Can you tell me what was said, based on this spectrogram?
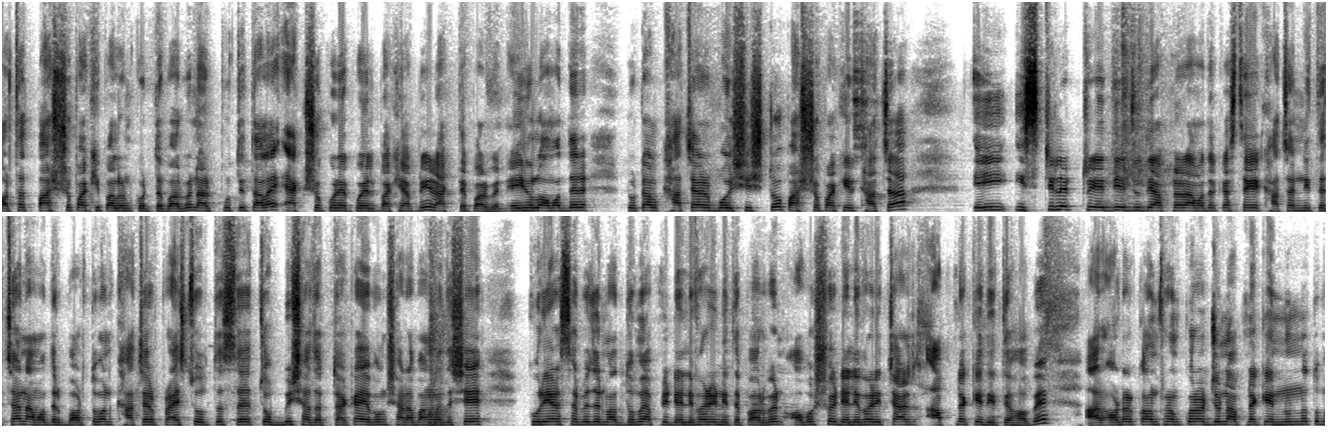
অর্থাৎ পাঁচশো পাখি পালন করতে পারবেন আর প্রতি তালায় একশো করে কোয়েল পাখি আপনি রাখতে পারবেন। এই হলো আমাদের টোটাল খাঁচার বৈশিষ্ট্য, পাঁচশো পাখির খাঁচা। এই স্টিলের ট্রে দিয়ে যদি আপনারা আমাদের কাছ থেকে খাঁচার নিতে চান, আমাদের বর্তমান খাঁচার প্রাইস চলতেছে চব্বিশ হাজার টাকা এবং সারা বাংলাদেশে কুরিয়ার সার্ভিসের মাধ্যমে আপনি ডেলিভারি নিতে পারবেন। অবশ্যই ডেলিভারি চার্জ আপনাকে দিতে হবে। আর অর্ডার কনফার্ম করার জন্য আপনাকে ন্যূনতম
